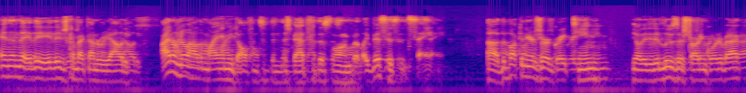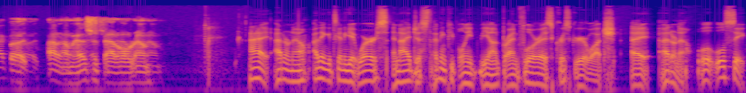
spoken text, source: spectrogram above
and then they, they, they just come back down to reality. I don't know how the Miami Dolphins have been this bad for this long, but like this is insane. Uh, the Buccaneers are a great team. You know, they did lose their starting quarterback, but I don't know, man. It's just bad all around. I I don't know. I think it's going to get worse, and I just I think people need to be on Brian Flores, Chris Grier watch. I I don't know. We'll we'll see.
